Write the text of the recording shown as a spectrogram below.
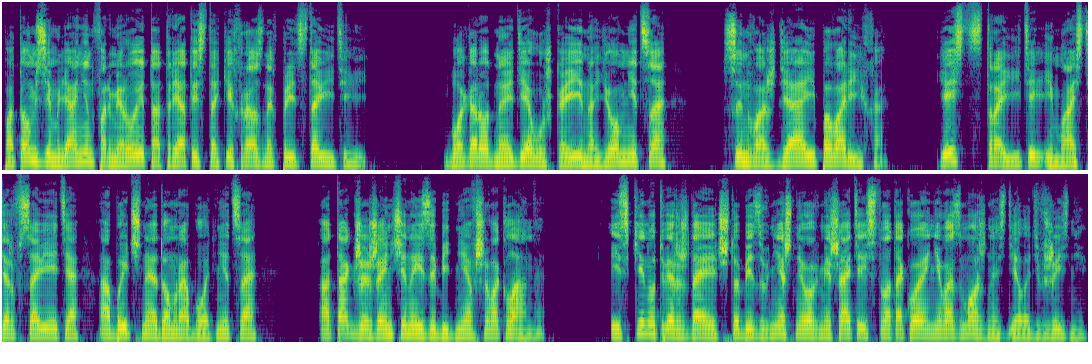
Потом землянин формирует отряд из таких разных представителей. Благородная девушка и наемница, сын вождя и повариха. Есть строитель и мастер в совете, обычная домработница, а также женщина из обедневшего клана – Искин утверждает, что без внешнего вмешательства такое невозможно сделать в жизни.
